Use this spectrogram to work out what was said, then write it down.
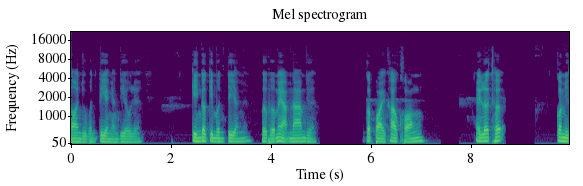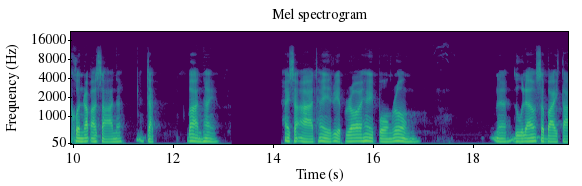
นอนอยู่บนเตียงอย่างเดียวเลย กินก็กินบนเตียงเผลอๆไม่อาบน้ำด้วยก็ปล่อยข้าวของให้เลอะเทอะ ก็มีคนรับอาสานะ จัดบ้านให้ ให้สะอาดให้เรียบร้อยให้โปร่งโล่งนะดูแล้วสบายตา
